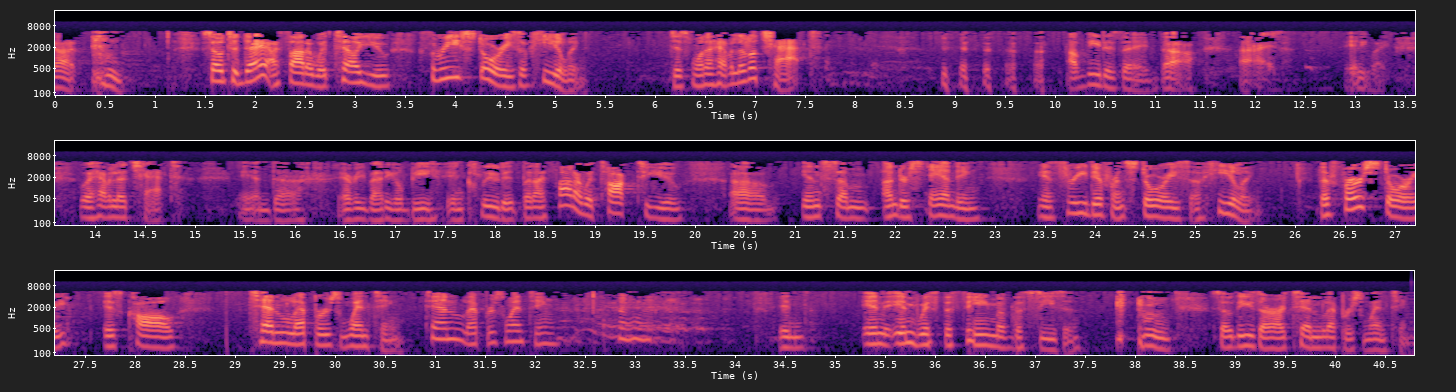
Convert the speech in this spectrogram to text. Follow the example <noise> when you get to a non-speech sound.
God. <clears throat> so today I thought I would tell you three stories of healing. Just want to have a little chat. <laughs> I'll be the same. No. All right. Anyway, we'll have a little chat and uh, everybody will be included. But I thought I would talk to you uh, in some understanding in three different stories of healing. The first story is called Ten Lepers Wenting. Ten lepers wenting. in, in, in with the theme of the season. <clears throat> so these are our ten lepers wenting.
